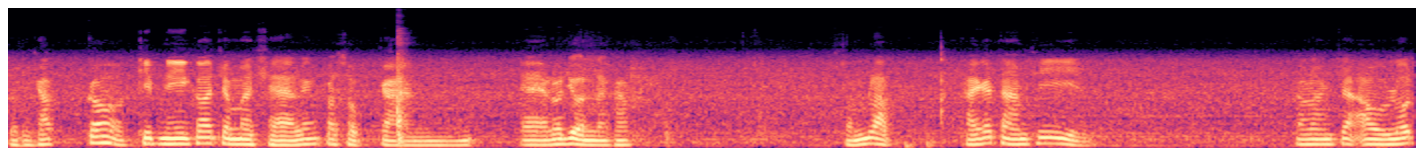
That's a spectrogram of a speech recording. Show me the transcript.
สวัสดีครับ ก็คลิปนี้ก็จะมาแชร์เรื่องประสบการณ์แอร์รถยนต์นะครับสำหรับใครก็ตามที่กำลังจะเอารถ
